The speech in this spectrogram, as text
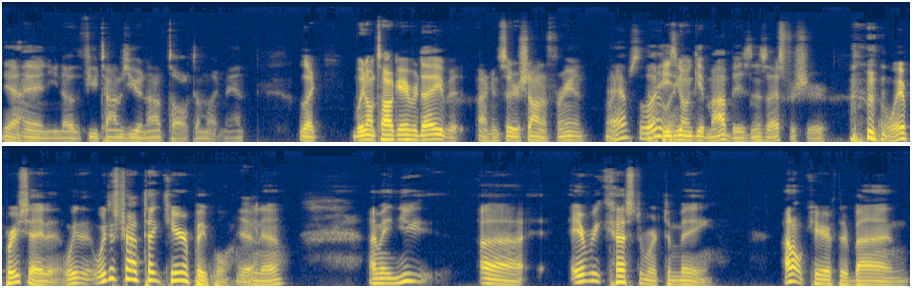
yeah And you know, the few times you and I've talked, I'm like, man, like we don't talk every day, but I consider Sean a friend. Like, absolutely he's going to get my business, that's for sure. we appreciate it. We we just try to take care of people. Yeah. You know, I mean, you, uh, every customer to me, I don't care if they're buying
